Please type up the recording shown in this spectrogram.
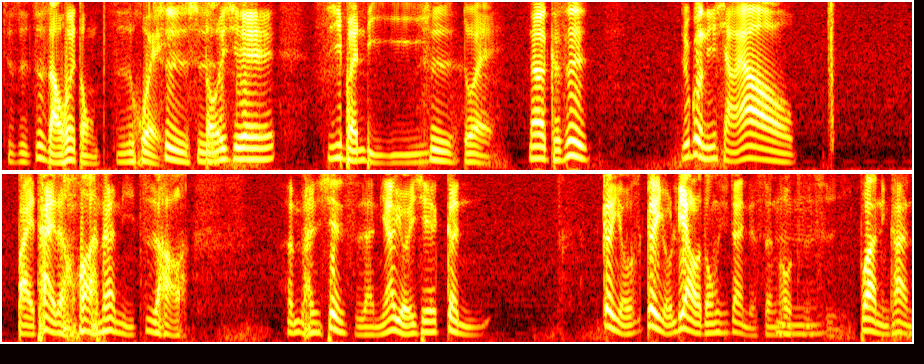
就是至少会懂知会，是是懂一些基本礼仪，是对。那可是如果你想要摆态的话，那你至少很很现实啊，你要有一些更。更有更有料的东西在你的身后支持你，不然你看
